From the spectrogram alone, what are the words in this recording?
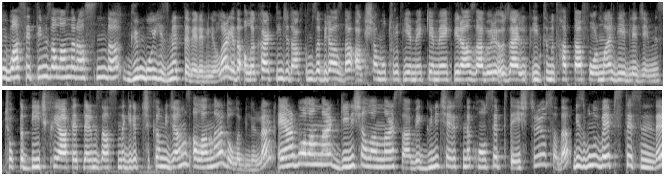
bu bahsettiğimiz alanlar aslında gün boyu hizmet de verebiliyorlar ya da alakart deyince de aklımıza biraz daha akşam oturup yemek yemek, biraz daha böyle özel, intimate hatta formal diyebileceğimiz, çok da beach kıyafetlerimizde aslında girip çıkamayacağımız alanlar da olabilirler. Eğer bu alanlar geniş alanlarsa ve gün içerisinde konsept değiştiriyorsa da biz bunu web sitesinde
